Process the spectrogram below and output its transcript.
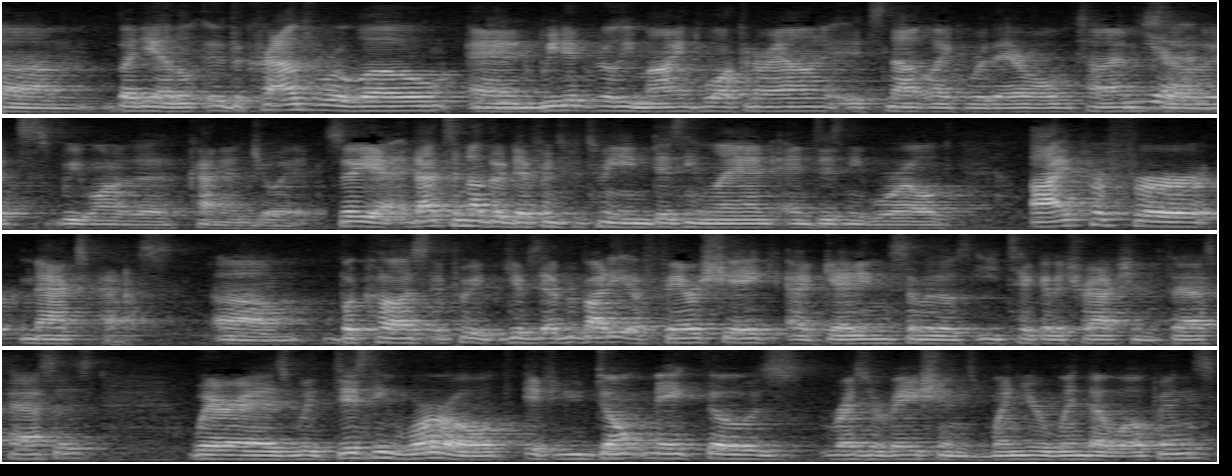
Um, but yeah, the, the crowds were low, Mm-hmm. and we didn't really mind walking around. It's not like we're there all the time, Yeah. so it's we wanted to kind of enjoy it. So yeah, that's another difference between Disneyland and Disney World. I prefer Max Pass um, because it gives everybody a fair shake at getting some of those e-ticket attraction fast passes. Whereas with Disney World, if you don't make those reservations when your window opens,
